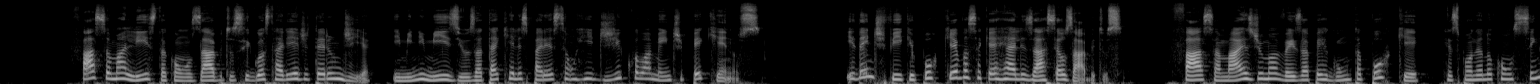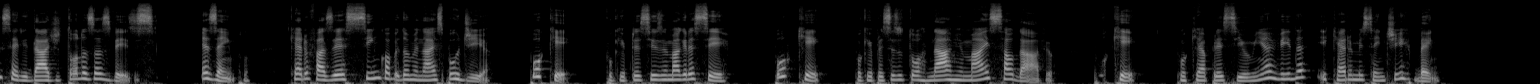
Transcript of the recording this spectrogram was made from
Faça uma lista com os hábitos que gostaria de ter um dia e minimize-os até que eles pareçam ridiculamente pequenos. Identifique por que você quer realizar seus hábitos. Faça mais de uma vez a pergunta por quê, respondendo com sinceridade todas as vezes. Exemplo: Quero fazer 5 abdominais por dia. Por quê? Porque preciso emagrecer. Por quê? porque preciso tornar-me mais saudável. Por quê? Porque aprecio minha vida e quero me sentir bem.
